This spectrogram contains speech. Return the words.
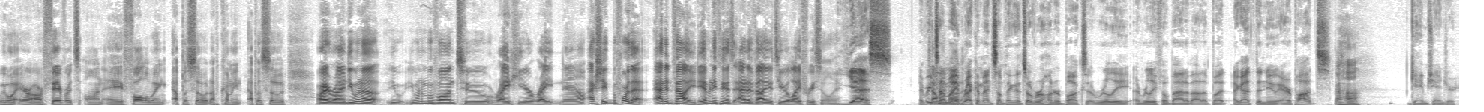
We will air our favorites on a following episode, upcoming episode. All right, Ryan, do you want to you, you want to move on to right here, right now? Actually, before that, added value. Do you have anything that's added value to your life recently? Yes. Every Tell time I it. recommend something that's over a hundred bucks, it really, I really feel bad about it. But I got the new AirPods, Uh huh. game changer.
